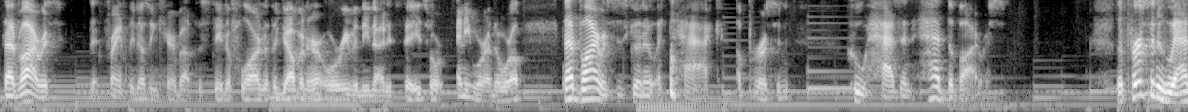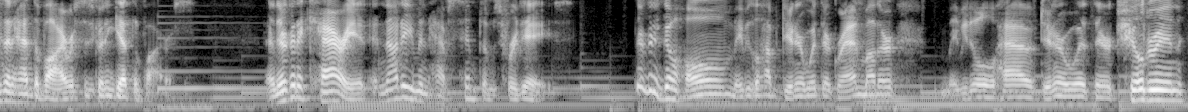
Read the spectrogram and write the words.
that virus that frankly doesn't care about the state of Florida, the governor, or even the United States or anywhere in the world, that virus is going to attack a person who hasn't had the virus. The person who hasn't had the virus is going to get the virus and they're going to carry it and not even have symptoms for days. They're going to go home, maybe they'll have dinner with their grandmother, maybe they'll have dinner with their children,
